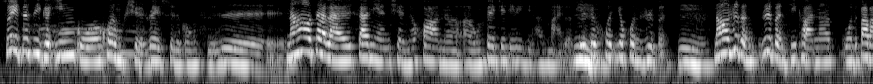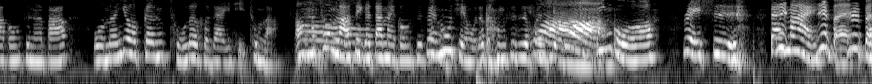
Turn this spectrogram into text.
所以这是一个英国混血瑞士的公司，是。然后再来三年前的话呢，呃，我们被 JDB 集团买了，所以这个混又混了日本，嗯。然后日本日本集团呢，我的爸爸公司呢，把我们又跟图乐合在一起，Tumla。哦。Tumla 是一个丹麦公司，所以目前我的公司是混血英国瑞士。丹麦、日本、日本，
